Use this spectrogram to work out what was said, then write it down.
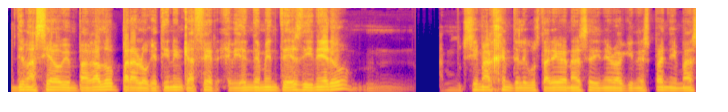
demasiado bien pagado para lo que tienen que hacer. Evidentemente es dinero, mm, a muchísima gente le gustaría ganar ese dinero aquí en España y más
